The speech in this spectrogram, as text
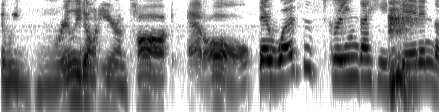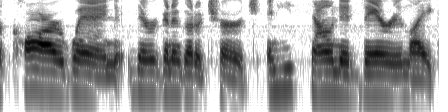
and we really don't hear him talk at all. There was a scream that he did in the car when they were gonna go to church, and he sounded very like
